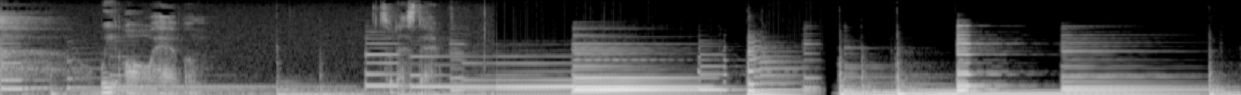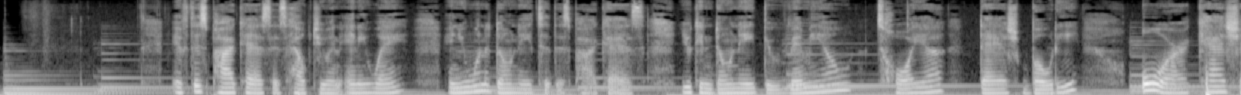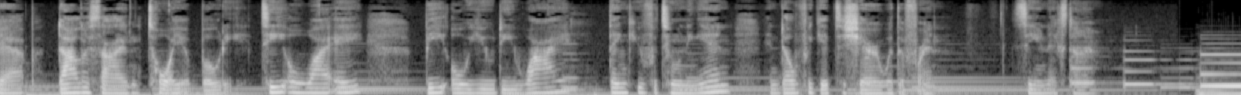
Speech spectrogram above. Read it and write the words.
we all have them. So that's that. If this podcast has helped you in any way and you want to donate to this podcast, you can donate through Venmo, Toya Boudy, or Cash App dollar sign Toya Boudy. T O Y A B O U D Y. Thank you for tuning in and don't forget to share it with a friend. See you next time.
